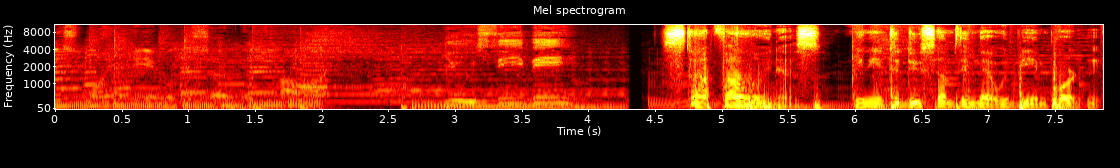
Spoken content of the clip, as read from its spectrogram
This might be able to show a part. You see the Stop following us. We need to do something that would be important,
